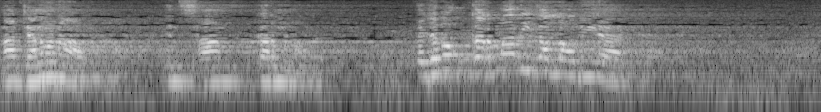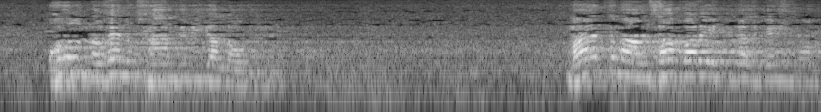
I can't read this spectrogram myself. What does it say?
ਨਾ ਜਨਮ ਨਾਲ, ਇਨਸਾਨ ਕਰਮ ਨਾਲ। ਤੇ ਜਦੋਂ ਕਰਮਾਂ ਦੀ ਗੱਲ ਆਉਂਦੀ ਹੈ, ਉਦੋਂ ਨਵੇਂ ਨੁਕਸਾਨ ਦੀ ਵੀ ਗੱਲ ਆਉਂਦੀ ਹੈ। ਮੈਂ ਧਮਾਨ ਸਾਹਿਬ ਬਾਰੇ ਇੱਕ ਗੱਲ ਕਹਿਣੀ ਚਾਹੁੰਦਾ।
